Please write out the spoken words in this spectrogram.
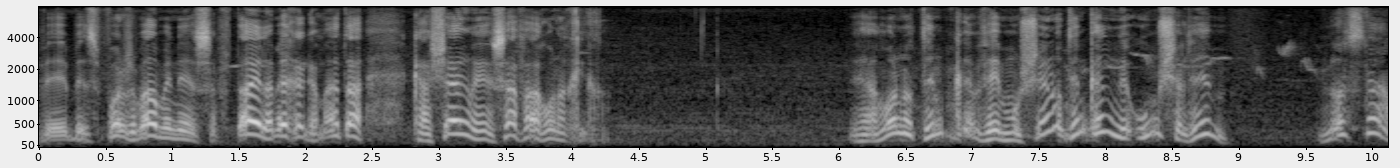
ובסופו של דבר ונאספת אל עמך גם אתה, כאשר נאסף אהרון אחיך. ואהרון נותן, ומשה נותן כאן נאום שלם, לא סתם.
